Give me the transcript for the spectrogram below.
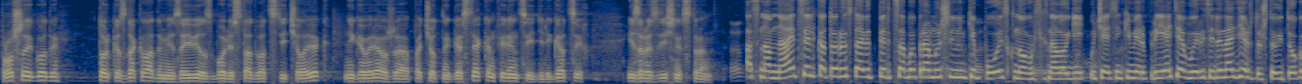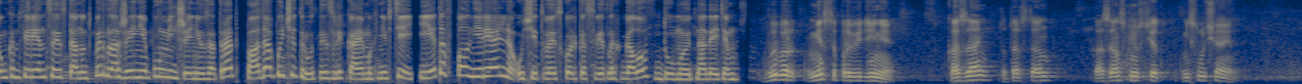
прошлые годы. Только с докладами заявилось более 120 человек, не говоря уже о почетных гостях конференции и делегациях из различных стран. Основная цель, которую ставят перед собой промышленники – поиск новых технологий. Участники мероприятия выразили надежду, что итогом конференции станут предложения по уменьшению затрат по добыче трудноизвлекаемых нефтей. И это вполне реально, учитывая, сколько светлых голов думают над этим. Выбор места проведения – Казань, Татарстан, Казанский университет – не случайен.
